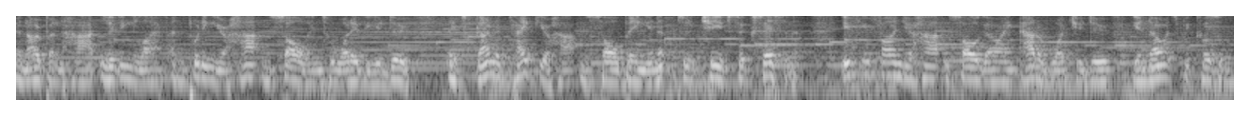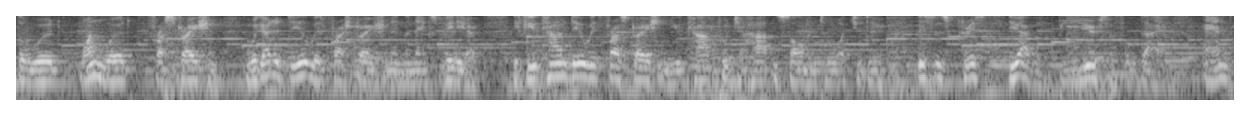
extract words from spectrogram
an open heart, living life, and putting your heart and soul into whatever you do. It's going to take your heart and soul being in it to achieve success in it. If you find your heart and soul going out of what you do, you know it's because of the word, one word, frustration. And we're going to deal with frustration in the next video. If you can't deal with frustration, you can't put your heart and soul into what you do. This is Chris. You have a beautiful day and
